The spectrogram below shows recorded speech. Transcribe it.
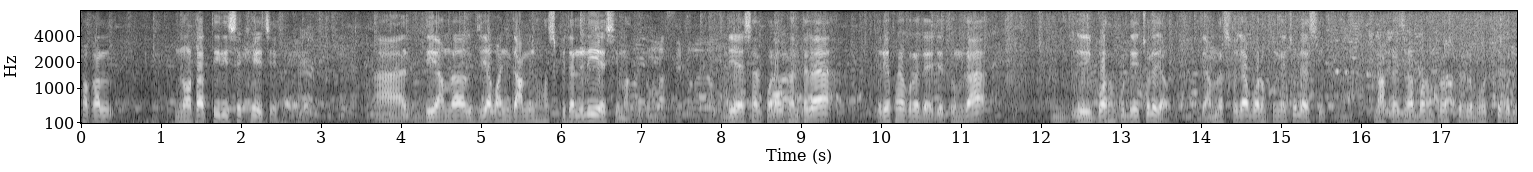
সকাল নটা তিরিশে খেয়েছে। আর দিয়ে আমরা জিয়াগঞ্জ গ্রামীণ হসপিটালে নিয়ে আসি মাকে। দিয়ে আসার পরে ওখান থেকে রেফার করে দেয় যে তোমরা এই বহরমপুর দিয়ে চলে যাও। যে আমরা সোজা বহরমপুর নিয়ে চলে আসি। মাকে এসে বহরমপুর হসপিটালে ভর্তি করি।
